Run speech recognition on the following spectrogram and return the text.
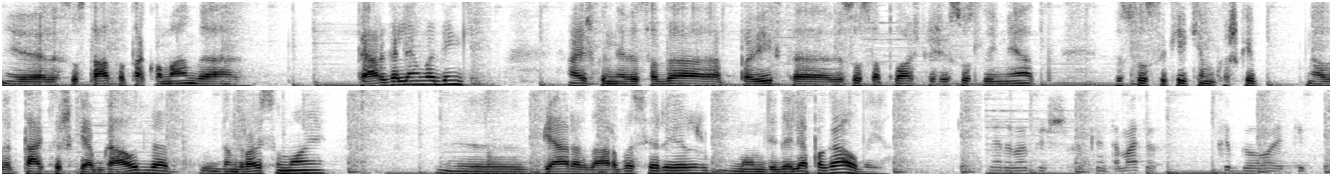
ir sustato tą komandą pergalėm vadinkim. Aišku, ne visada pavyksta visus aplošti, prieš visus laimėti, visus, sakykime, kažkaip gal ir taktiškai apgauti, bet bendroji sumoji geras darbas ir, ir mums didelė pagalba. Na dabar prieš atkrintamasias, kaip galvoji, kaip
